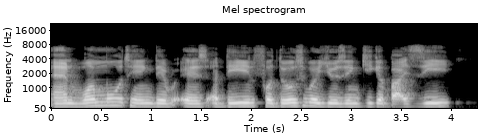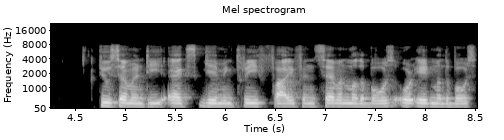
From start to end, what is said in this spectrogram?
And one more thing there is a deal for those who are using gigabyte z 270x gaming 3 5 and 7 motherboards or 8 motherboards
